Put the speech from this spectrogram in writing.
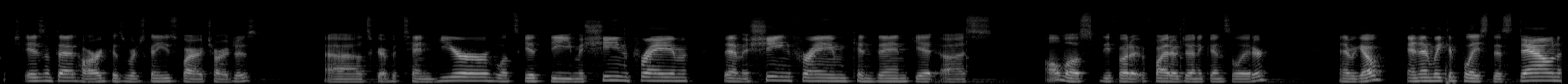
which isn't that hard because we're just going to use fire charges. Uh, let's grab a tin gear. Let's get the machine frame. That machine frame can then get us almost the phyto phytogenic insolator. There we go. And then we can place this down.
